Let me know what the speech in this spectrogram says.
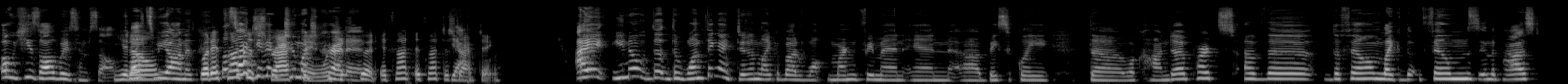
oh, he's always himself. You know? Let's be honest. But it's Let's not not give him distracting, too much credit. good. It's not. It's not distracting. I, you know, the the one thing I didn't like about Martin Freeman in uh, basically the Wakanda parts of the the film, like the films in the past.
